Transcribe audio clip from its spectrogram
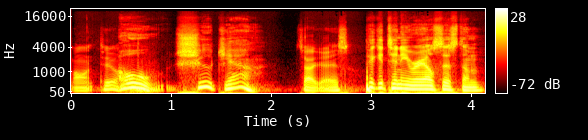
mount too. Oh shoot, yeah. sorry guys. Picatinny rail system.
